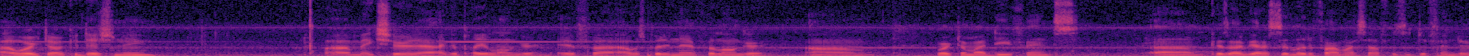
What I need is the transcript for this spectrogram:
I worked on conditioning. uh, make sure that I could play longer if uh, I was put in there for longer. Um, worked on my defense because I've got to solidify myself as a defender,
